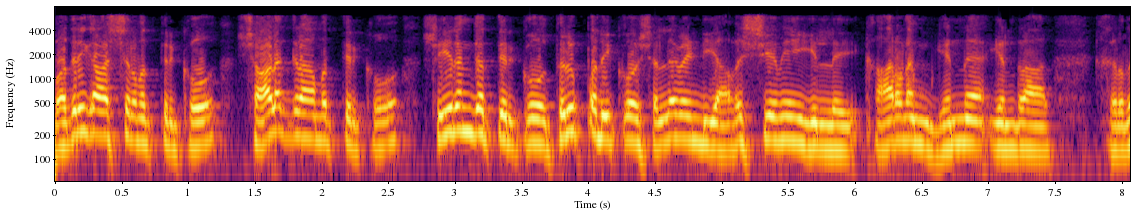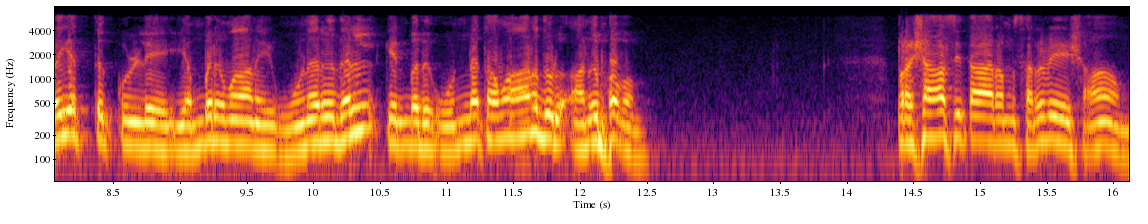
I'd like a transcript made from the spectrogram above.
பத்ரிகாசிரமத்திற்கோ சாலக்கிராமத்திற்கோ ஸ்ரீரங்கத்திற்கோ திருப்பதிக்கோ செல்ல வேண்டிய அவசியமே இல்லை. காரணம் என்ன என்றால் ஹிருதயத்துக்குள்ளே எம்பெருமானை உணருதல் என்பது உன்னதமானதொரு அனுபவம். பிரசாசிதாரம் சர்வேஷாம்.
